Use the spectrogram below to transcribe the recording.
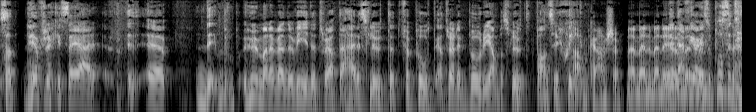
Så att det jag försöker säga är, eh, det, hur man än vänder och vrider tror jag att det här är slutet för Putin. Jag tror att det är början på slutet på hans regim. Ja, kanske. Men, men, men, Det är därför jag är men- så positiv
